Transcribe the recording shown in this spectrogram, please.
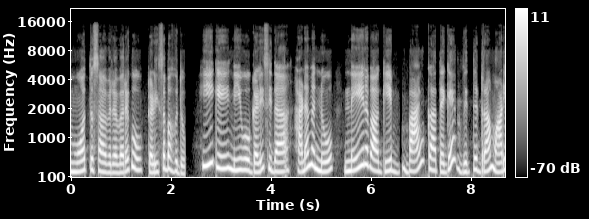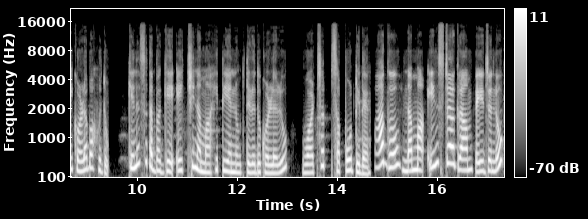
ಮೂವತ್ತು ಸಾವಿರವರೆಗೂ ಗಳಿಸಬಹುದು. ಹೀಗೆ ನೀವು ಗಳಿಸಿದ ಹಣವನ್ನು ನೇರವಾಗಿ ಬ್ಯಾಂಕ್ ಖಾತೆಗೆ ವಿತ್ಡ್ರಾ ಮಾಡಿಕೊಳ್ಳಬಹುದು. ಕೆಲಸದ ಬಗ್ಗೆ ಹೆಚ್ಚಿನ ಮಾಹಿತಿಯನ್ನು ತಿಳಿದುಕೊಳ್ಳಲು ವಾಟ್ಸಪ್ ಸಪೋರ್ಟ್ ಇದೆ. ಹಾಗೂ ನಮ್ಮ ಇನ್ಸ್ಟಾಗ್ರಾಮ್ ಪೇಜ್ ಅನ್ನು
